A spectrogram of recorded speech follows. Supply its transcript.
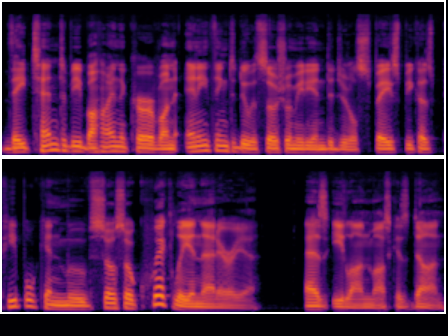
They tend to be behind the curve on anything to do with social media and digital space because people can move so so quickly in that area, as Elon Musk has done."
